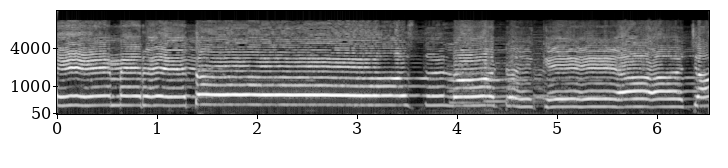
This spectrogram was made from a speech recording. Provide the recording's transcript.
ए मेरे दोस्त लौट के आजा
